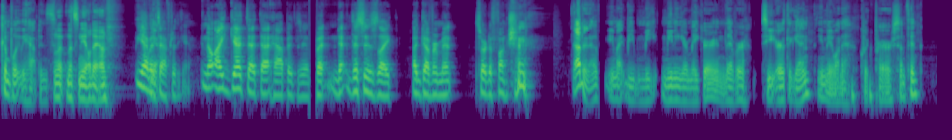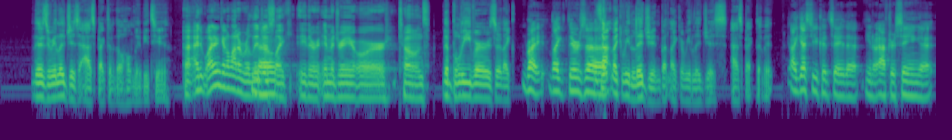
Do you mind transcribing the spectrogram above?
completely happens. Let, us kneel down. Yeah, but it's after the game. No, I get that that happens, in, but n- this is like a government sort of function. I don't know. You might be meet, meeting your maker and never see Earth again. You may want a quick prayer or something. There's a religious aspect of the whole movie too. Uh, I, I didn't get a lot of religious, No. like either imagery or tones. The believers are like right. Like there's a. it's not like religion, but like a religious aspect of it. I guess you could say that, you know, after seeing it,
